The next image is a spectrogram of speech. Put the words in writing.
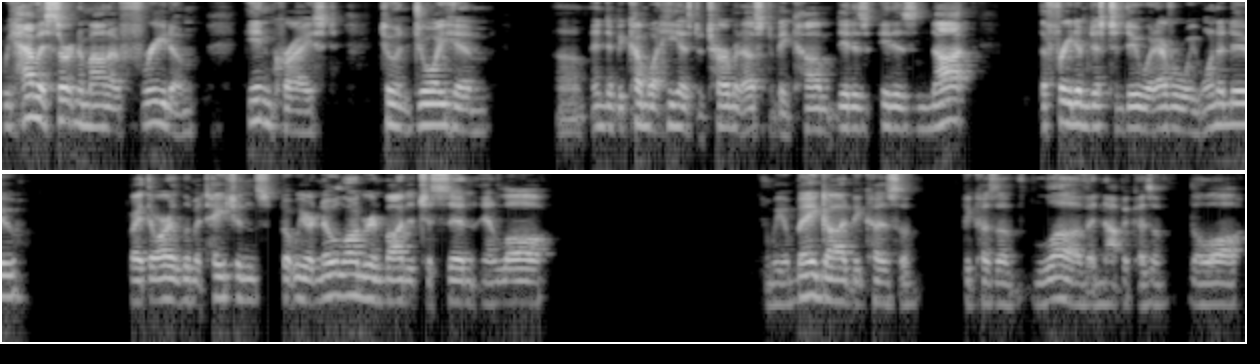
we have a certain amount of freedom in Christ to enjoy Him um, and to become what He has determined us to become. It is it is not the freedom just to do whatever we want to do. Right? There are limitations, but we are no longer in bondage to sin and law. And we obey God because of because of love and not because of the law.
